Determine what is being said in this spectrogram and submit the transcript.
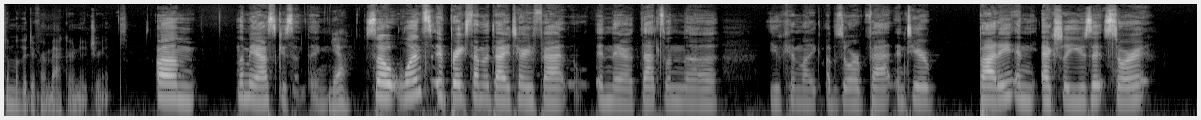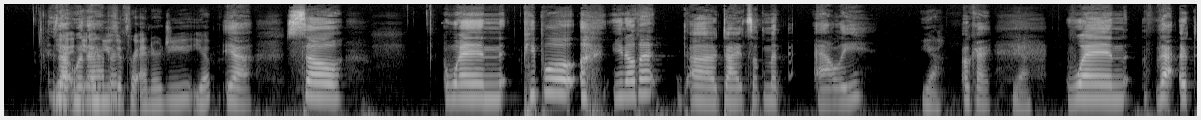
some of the different macronutrients. um, let me ask you something. Yeah. So once it breaks down the dietary fat in there, that's when the you can like absorb fat into your body and actually use it, store it. Is yeah, that and, what and happens? use it for energy. Yep. Yeah. So when people, you know that uh, diet supplement Alli? Yeah. Okay. Yeah. When that it,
